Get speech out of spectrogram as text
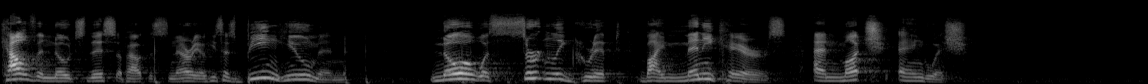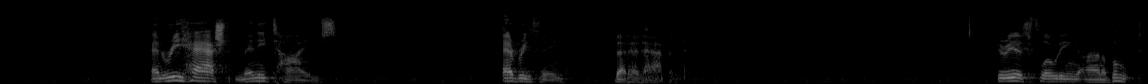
Calvin notes this about the scenario. He says, Being human, Noah was certainly gripped by many cares and much anguish, and rehashed many times everything that had happened. Here he is floating on a boat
